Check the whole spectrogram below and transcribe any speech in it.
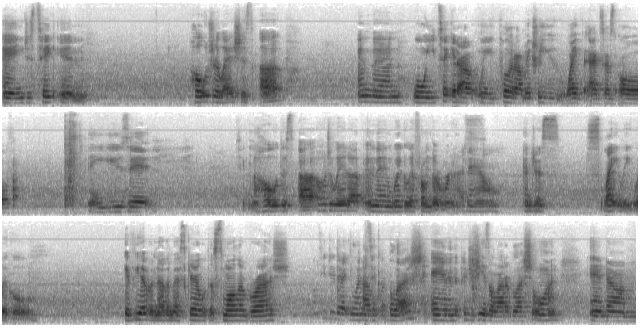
And you just take and hold your lashes up. And then well, when you take it out when you pull it out make sure you wipe the excess off and use it hold this up hold your lid up and then wiggle it from the root down and just slightly wiggle if you have another mascara with a smaller brush if you do that, you want to take a blush. And in the picture, she has a lot of blush on. And um,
